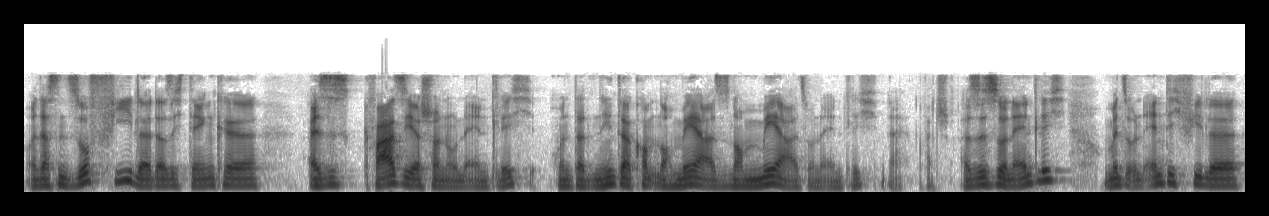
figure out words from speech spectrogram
Und das sind so viele, dass ich denke, es ist quasi ja schon unendlich und dahinter kommt noch mehr, also noch mehr als unendlich. Nein, Quatsch. Also es ist unendlich und wenn es unendlich viele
